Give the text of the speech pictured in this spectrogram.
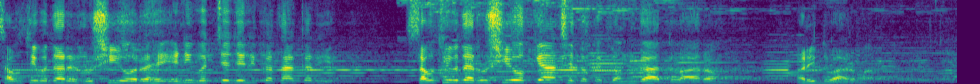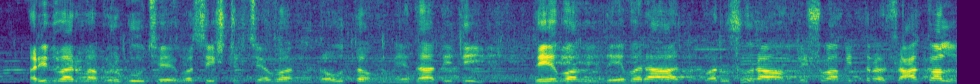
સૌથી વધારે ઋષિઓ રહે એની વચ્ચે જઈને કથા કરીએ. સૌથી વધારે ઋષિઓ ક્યાં છે? તો કે ગંગા દ્વારમ હરિદ્વારમાં. હરિદ્વારમાં ભૃગુ છે વશિષ્ઠ ચ્યવન, ગૌતમ, મેધાતિથિ, દેવલ, દેવરાજ, પરશુરામ, વિશ્વામિત્ર શાકલ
